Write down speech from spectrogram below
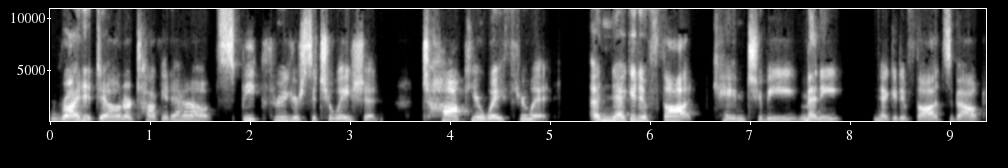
write it down or talk it out, speak through your situation, talk your way through it. A negative thought came to me, many negative thoughts about,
